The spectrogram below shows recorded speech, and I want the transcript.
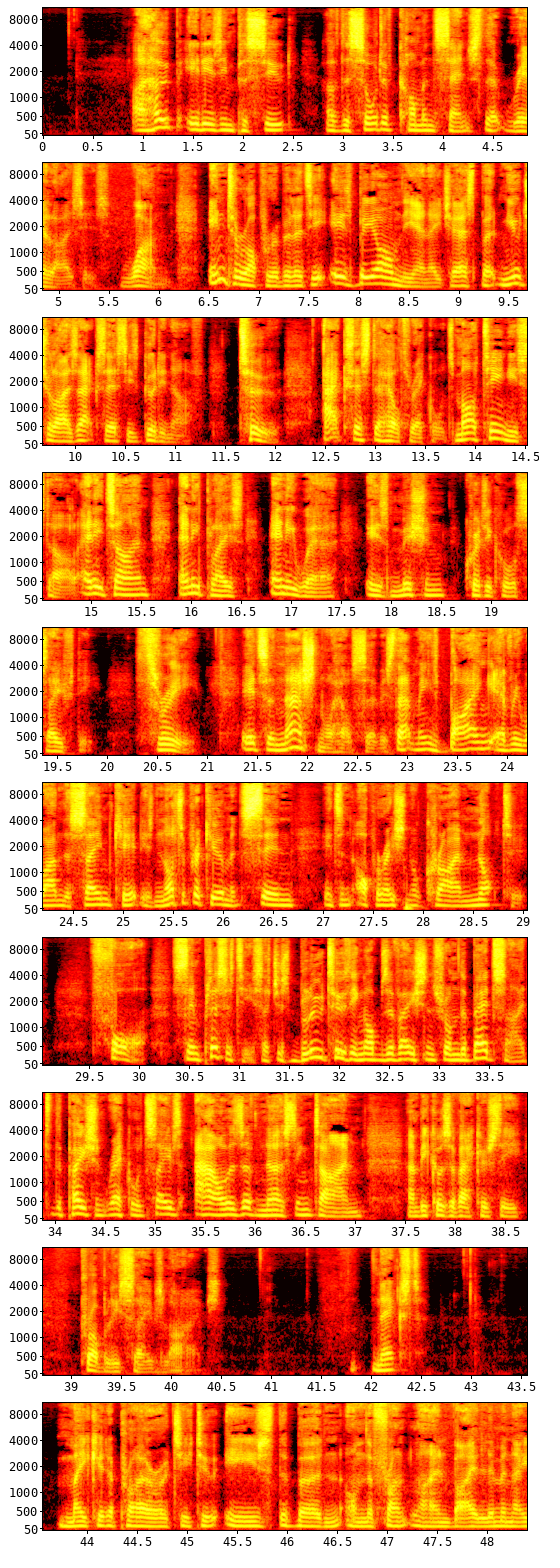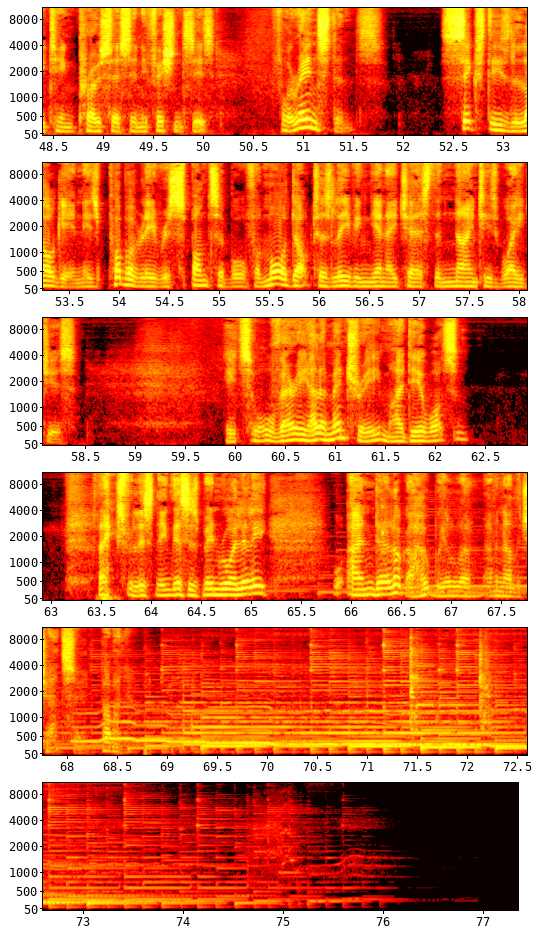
I hope it is in pursuit of the sort of common sense that realizes one, interoperability is beyond the NHS, but mutualized access is good enough. Two, access to health records, martini style, anytime, any place, anywhere is mission critical safety. Three, it's a national health service. That means buying everyone the same kit is not a procurement sin. It's an operational crime not to. Four, simplicity, such as Bluetoothing observations from the bedside to the patient record, saves hours of nursing time and because of accuracy, probably saves lives. Next, make it a priority to ease the burden on the front line by eliminating process inefficiencies. For instance, 60s login is probably responsible for more doctors leaving the NHS than 90s wages. It's all very elementary, my dear Watson. Thanks for listening. This has been Roy Lilly. And uh, look, I hope we'll um, have another chat soon. Bye bye now.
